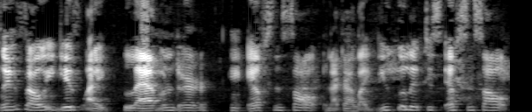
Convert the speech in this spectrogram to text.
and so he gets like lavender and Epsom salt, and I got like eucalyptus Epsom salt.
